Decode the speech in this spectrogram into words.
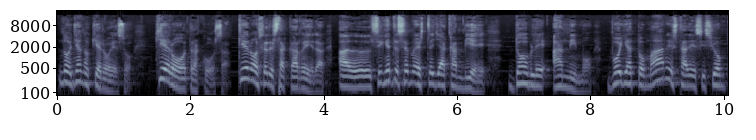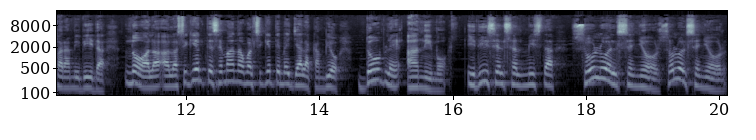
no, ya no quiero eso. Quiero otra cosa. Quiero hacer esta carrera. Al siguiente semestre ya cambié. Doble ánimo. Voy a tomar esta decisión para mi vida. No, a la, a la siguiente semana o al siguiente mes ya la cambió. Doble ánimo. Y dice el salmista, solo el Señor, solo el Señor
